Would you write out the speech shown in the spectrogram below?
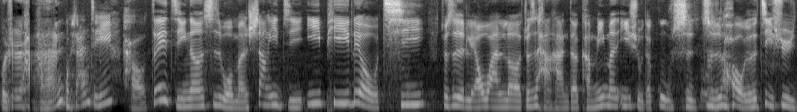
我是涵涵，我是安吉。好，这一集呢是我们上一集 EP 六七，就是聊完了就是涵涵的 commitment issue 的故事之后，就是继续。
